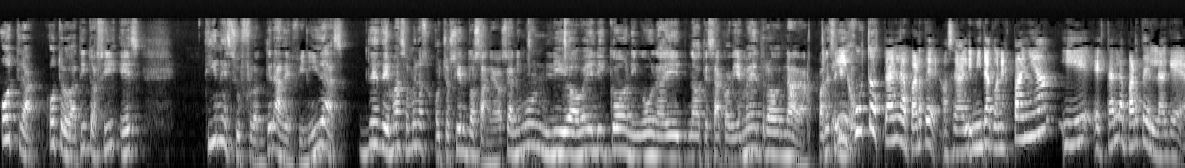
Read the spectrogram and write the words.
Otra, otro datito así es, tiene sus fronteras definidas desde más o menos 800 años. O sea, ningún lío bélico, ningún ahí, no te saco 10 metros, nada. Parece Y que... justo está en la parte, o sea, limita con España y está en la parte en la que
